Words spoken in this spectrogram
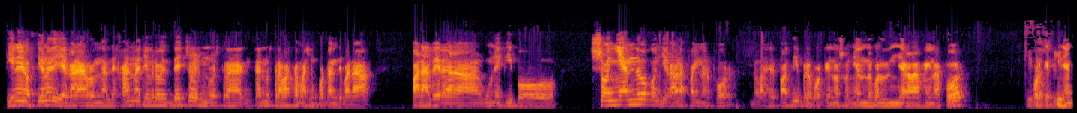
Tienen opciones de llegar a rondas lejanas. Yo creo que, de hecho, es nuestra quizás nuestra baza más importante para, para ver a algún equipo soñando con llegar a la Final Four. No va a ser fácil, pero ¿por qué no soñando con llegar a la Final Four? Quizás- Porque tenían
